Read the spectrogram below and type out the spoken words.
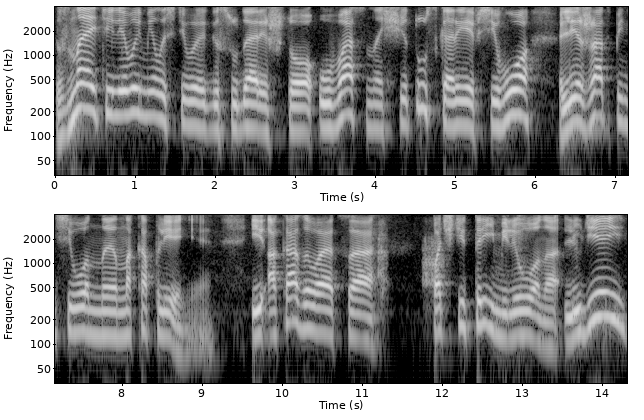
Знаете ли вы, милостивые государи, что у вас на счету, скорее всего, лежат пенсионные накопления? И оказывается, почти 3 миллиона людей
